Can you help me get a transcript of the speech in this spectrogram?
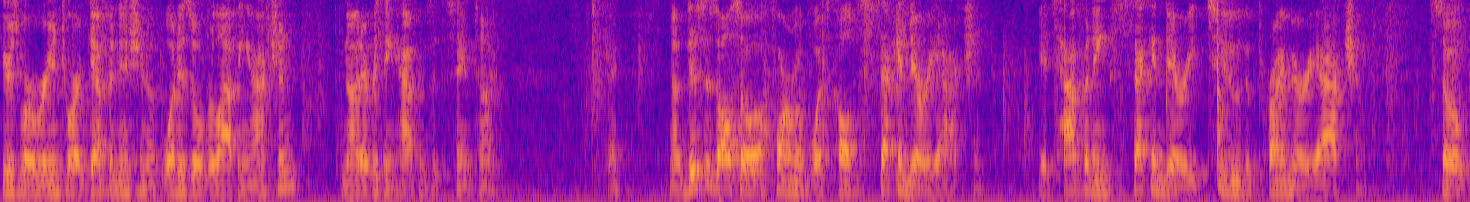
here's where we're into our definition of what is overlapping action. Not everything happens at the same time. Okay? Now this is also a form of what's called secondary action. It's happening secondary to the primary action. So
